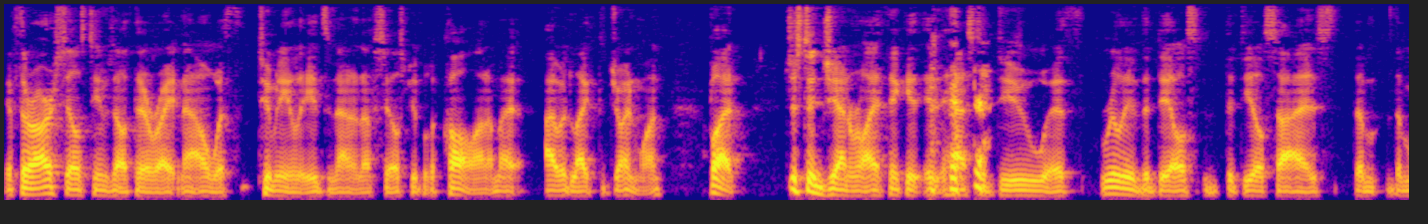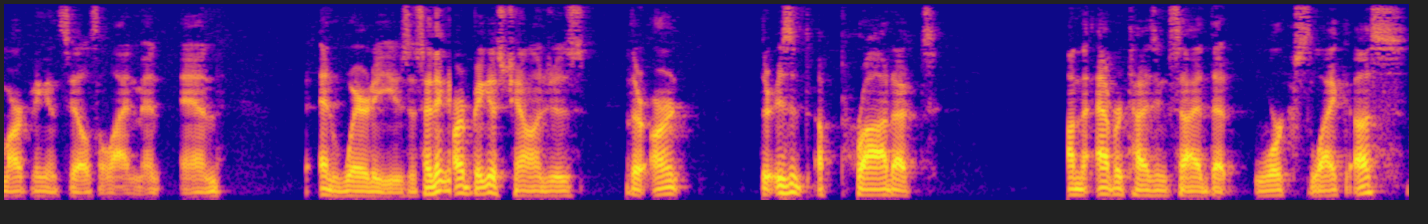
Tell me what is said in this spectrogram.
If there are sales teams out there right now with too many leads and not enough salespeople to call on them, I, I would like to join one. But just in general, I think it, it has to do with really the deal, the deal size, the the marketing and sales alignment, and and where to use this. I think our biggest challenge is there aren't there isn't a product on the advertising side that works like us.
